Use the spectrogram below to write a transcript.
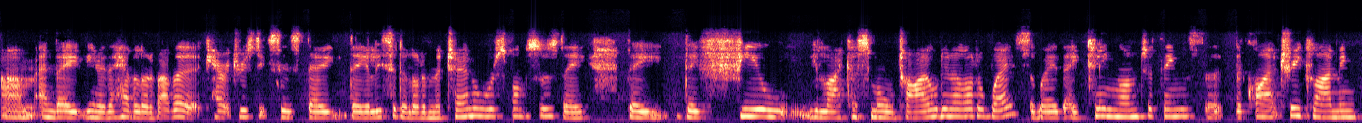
Um, and they, you know, they have a lot of other characteristics. Is they they elicit a lot of maternal responses. They they they feel like a small child in a lot of ways. The way they cling on to things, the, the client tree climbing,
